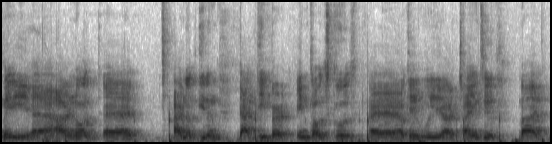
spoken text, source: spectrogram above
maybe are not are not given that deeper in code schools. Uh, okay, we are trying to, but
